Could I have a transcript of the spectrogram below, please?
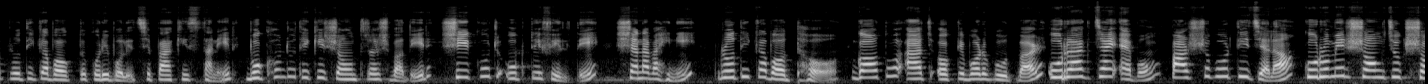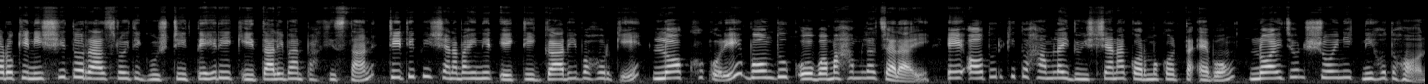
প্রতিজ্ঞা ব্যক্ত করে বলেছে, পাকিস্তানের ভূখণ্ড থেকে সন্ত্রাসবাদের শিকট উপটে ফেলতে সেনাবাহিনী প্রতিজ্ঞাবদ্ধ। গত আজ অক্টোবর বুধবার উরাকজাই এবং পার্শ্ববর্তী জেলা কুরুমের সংযোগ সড়কে নিষিদ্ধ রাজনৈতিক গোষ্ঠী তেহরিক ই তালিবান পাকিস্তান টিটিপি সেনাবাহিনীর একটি গাড়ি বহরকে লক্ষ্য করে বন্দুক ও বোমা হামলা চালায়। এই অতর্কিত হামলায় দুই সেনা কর্মকর্তা এবং নয়জন সৈনিক নিহত হন।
